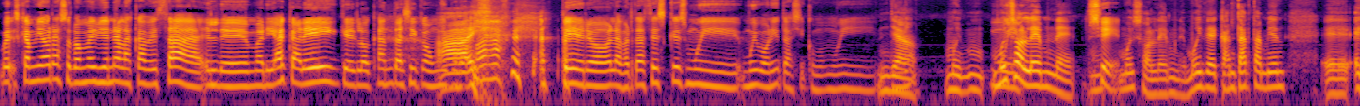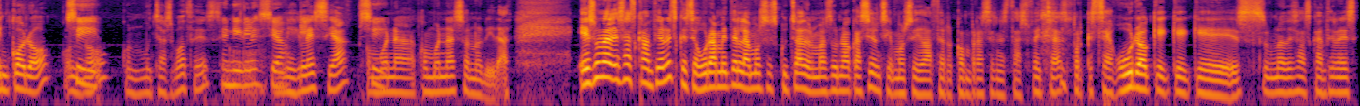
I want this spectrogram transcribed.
pues, es que a mí ahora solo me viene a la cabeza el de María Carey que lo canta así como muy pero, la verdad es que es muy muy bonito, así como muy Ya. ¿no? Muy, muy, Muy- solemne, Sí. muy solemne, muy de cantar también eh, en coro, con, Sí. ¿no? con muchas voces. En o iglesia. En iglesia, con, Sí. buena, con buena sonoridad. Es una de esas canciones que seguramente la hemos escuchado en más de una ocasión si hemos ido a hacer compras en estas fechas, porque seguro que, que- que es una de esas canciones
